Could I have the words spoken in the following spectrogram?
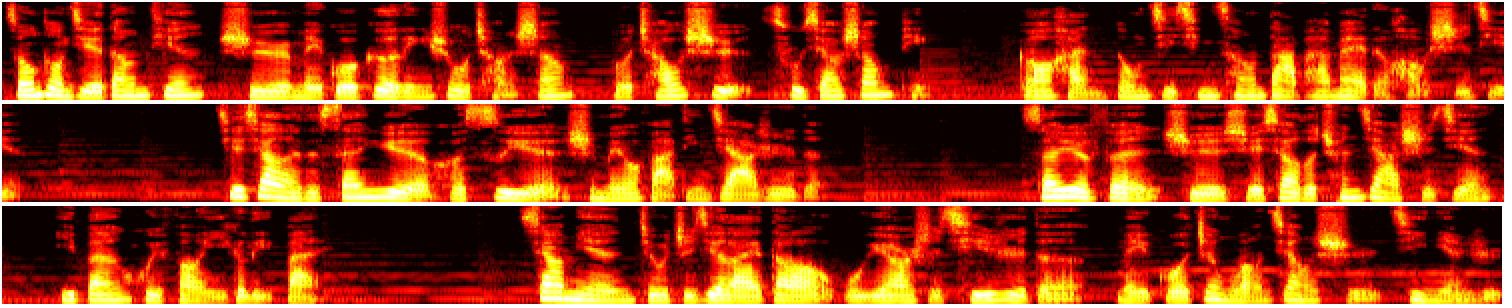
总统节当天是美国各零售厂商和超市促销商品、高喊冬季清仓大拍卖的好时节。接下来的三月和四月是没有法定假日的。三月份是学校的春假时间，一般会放一个礼拜。下面就直接来到五月二十七日的美国阵亡将士纪念日。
